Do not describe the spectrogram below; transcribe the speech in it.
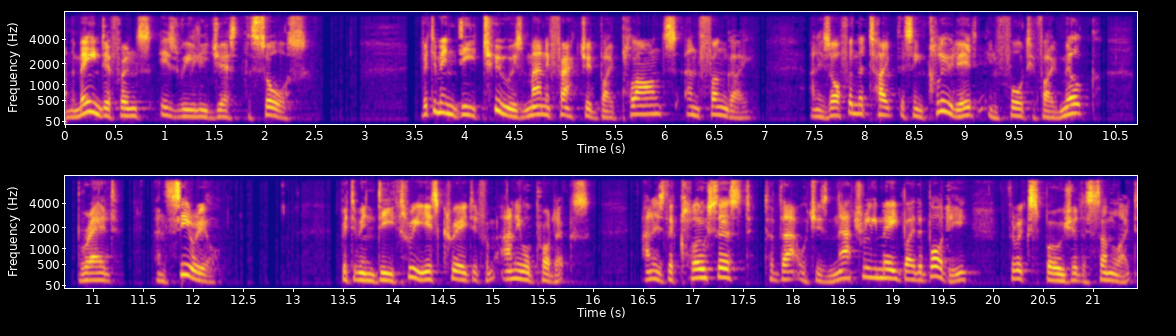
and the main difference is really just the source. Vitamin D2 is manufactured by plants and fungi and is often the type that's included in fortified milk, bread and cereal. Vitamin D3 is created from animal products and is the closest to that which is naturally made by the body through exposure to sunlight.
